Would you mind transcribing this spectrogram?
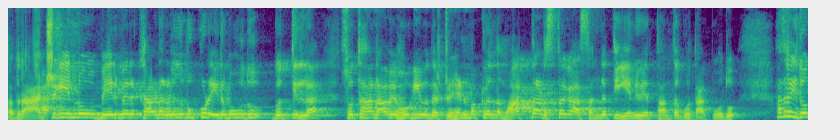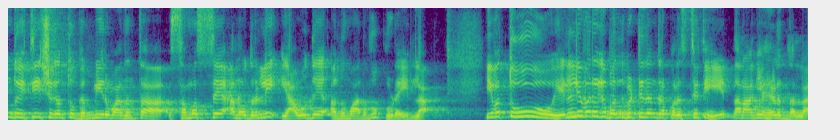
ಅದರ ಆಚೆಗೆ ಇನ್ನೂ ಬೇರೆ ಬೇರೆ ಕಾರಣಗಳೆಲ್ಲವೂ ಕೂಡ ಇರಬಹುದು. ಗೊತ್ತಿಲ್ಲ. ಸ್ವತಃ ನಾವೇ ಹೋಗಿ ಒಂದಷ್ಟು ಹೆಣ್ಮಕ್ಳನ್ನು ಮಾತನಾಡಿಸಿದಾಗ ಆ ಸಂಗತಿ ಏನು ಎತ್ತ ಅಂತ ಗೊತ್ತಾಗ್ಬೋದು. ಆದರೆ ಇದೊಂದು ಇತ್ತೀಚೆಗಂತೂ ಗಂಭೀರವಾದಂಥ ಸಮಸ್ಯೆ ಅನ್ನೋದರಲ್ಲಿ ಯಾವುದೇ ಅನುಮಾನವೂ ಕೂಡ ಇಲ್ಲ. ಇವತ್ತು ಎಲ್ಲಿವರೆಗೆ ಬಂದ್ಬಿಟ್ಟಿದೆ ಅಂದ್ರೆ ಪರಿಸ್ಥಿತಿ, ನಾನು ಆಗಲೇ ಹೇಳಿದ್ನಲ್ಲ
